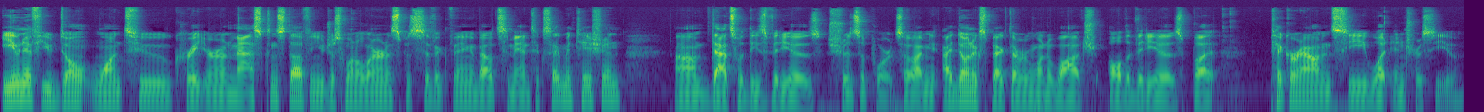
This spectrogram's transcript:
even if you don't want to create your own masks and stuff and you just want to learn a specific thing about semantic segmentation, um, that's what these videos should support. So I mean, I don't expect everyone to watch all the videos, but pick around and see what interests you.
